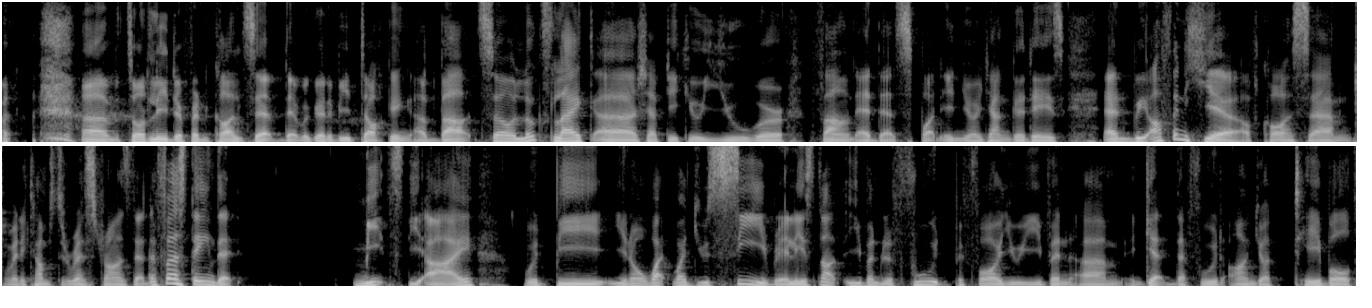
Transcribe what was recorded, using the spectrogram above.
um, totally different concept that we're going to be talking about. So looks like uh, Chef TQ, you were found at that spot in your younger days, and we often hear, of course, um, when it comes to restaurants, that the first thing that meets the eye would be you know what what you see really. It's not even the food before you even um, get the food on your table.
